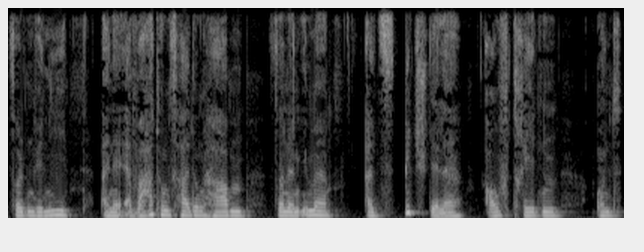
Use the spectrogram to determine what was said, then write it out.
sollten wir nie eine Erwartungshaltung haben, sondern immer als Bittsteller auftreten und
